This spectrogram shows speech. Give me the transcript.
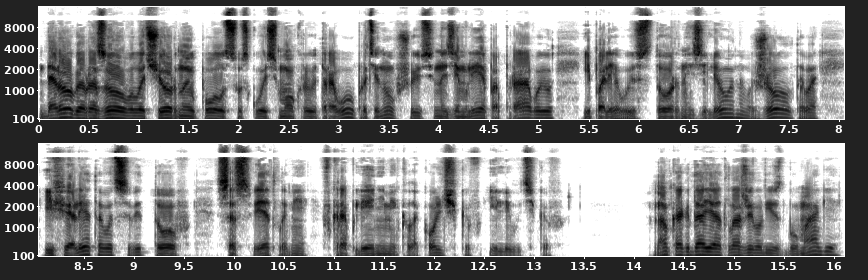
Дорога образовывала черную полосу сквозь мокрую траву, протянувшуюся на земле по правую и по левую стороны зеленого, желтого и фиолетового цветов со светлыми вкраплениями колокольчиков и лютиков. Но когда я отложил лист бумаги,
